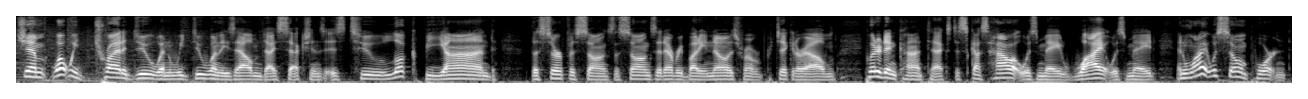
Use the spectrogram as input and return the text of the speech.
Jim, what we try to do when we do one of these album dissections is to look beyond the surface songs, the songs that everybody knows from a particular album, put it in context, discuss how it was made, why it was made, and why it was so important.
